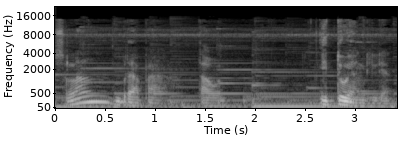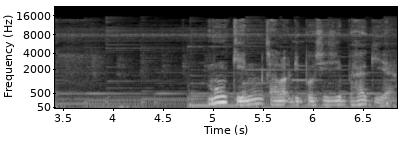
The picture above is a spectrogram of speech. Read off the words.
Selang berapa tahun? Itu yang dilihat. Mungkin kalau di posisi bahagia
